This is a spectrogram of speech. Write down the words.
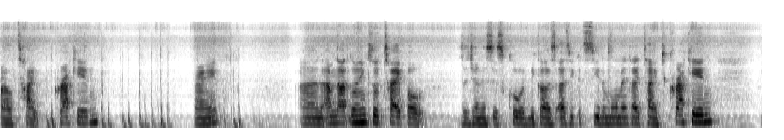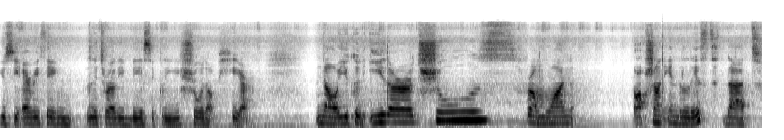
I'll type cracking right? And I'm not going to type out the Genesis code because as you could see the moment I typed cracking you see everything literally basically showed up here. Now you could either choose from one option in the list that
